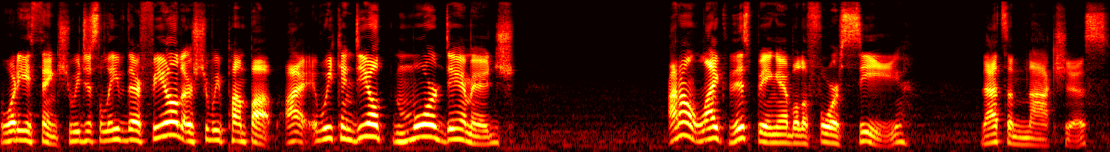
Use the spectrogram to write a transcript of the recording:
What do you think? Should we just leave their field or should we pump up? I We can deal more damage. I don't like this being able to foresee. That's obnoxious.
